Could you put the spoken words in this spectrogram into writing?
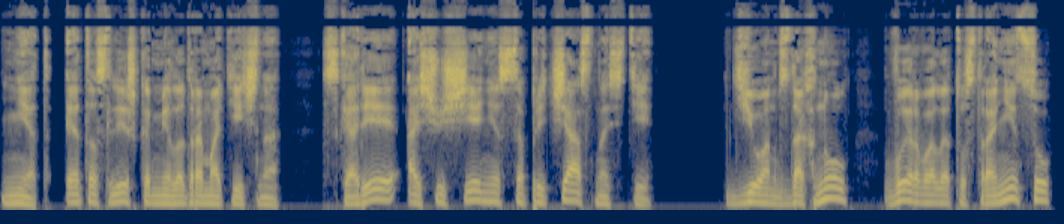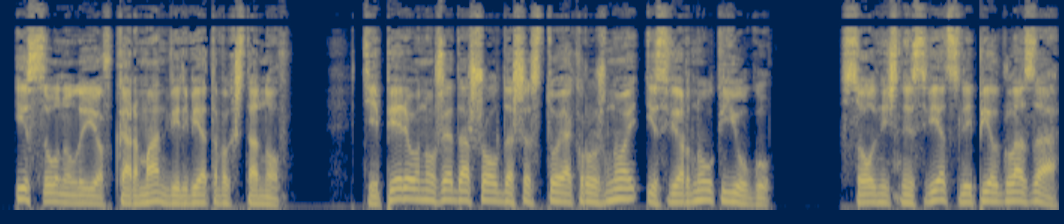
Нет, это слишком мелодраматично. Скорее, ощущение сопричастности. Дьюан вздохнул, вырвал эту страницу и сунул ее в карман вельветовых штанов. Теперь он уже дошел до шестой окружной и свернул к югу. Солнечный свет слепил глаза,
